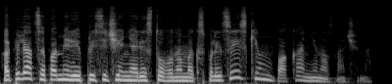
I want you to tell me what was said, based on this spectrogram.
Апелляция по мере пресечения арестованным экс-полицейским пока не назначена.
